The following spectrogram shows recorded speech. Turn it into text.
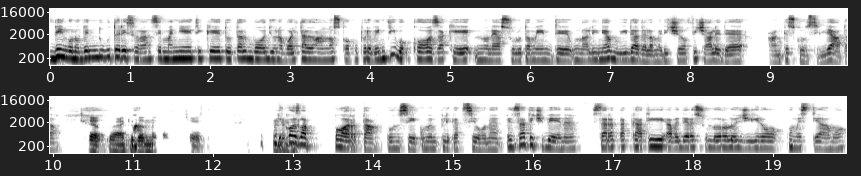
vengono vendute risonanze magnetiche total body una volta all'anno a scopo preventivo, cosa che non è assolutamente una linea guida della medicina ufficiale ed è anche sconsigliata. Certo, anche Ma, me, certo. Che cosa porta con sé come implicazione? Pensateci bene, stare attaccati a vedere sull'orologino come stiamo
